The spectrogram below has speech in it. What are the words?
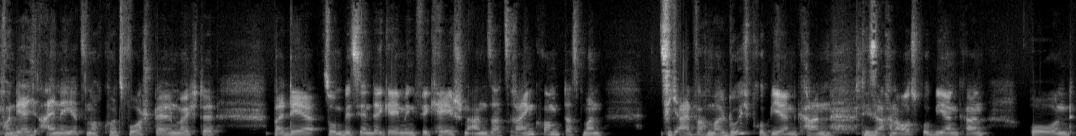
von der ich eine jetzt noch kurz vorstellen möchte, bei der so ein bisschen der Gamification-Ansatz reinkommt, dass man sich einfach mal durchprobieren kann, die Sachen ausprobieren kann und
